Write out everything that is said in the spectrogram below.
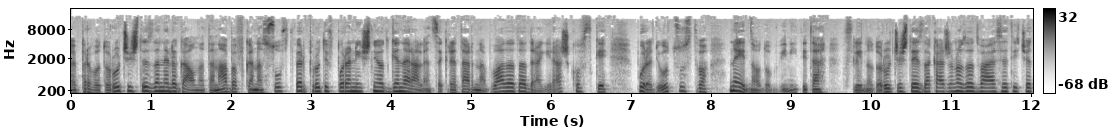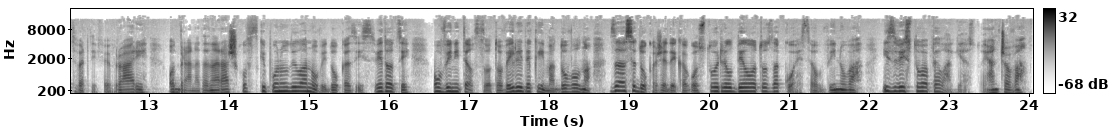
е првото ручиште за нелегалната набавка на софтвер против поранишниот генерален секретар на владата Драги Рашковски поради отсуство на една од обвинитите. Следното ручиште е закажано за 24 февруари. Одбраната на Рашковски понудила нови докази и сведоци. Обвинителството вели дека има доволно за да се докаже дека го сторил делото за кое се обвинува. Известува Пелагија Стојанчова.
